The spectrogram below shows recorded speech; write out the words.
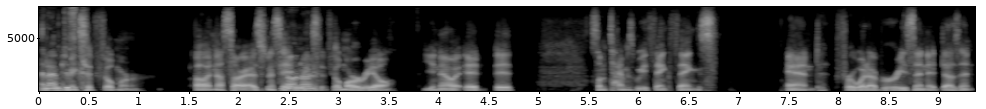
And I'm It just makes it feel more. Oh no, sorry. I was gonna say No, it no. makes it feel more real. You know, it it sometimes we think things, and for whatever reason, it doesn't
